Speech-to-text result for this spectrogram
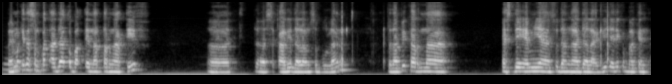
Memang kita sempat ada kebaktian alternatif eh, t- sekali dalam sebulan, tetapi karena SDM-nya sudah nggak ada lagi, jadi kebaktian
